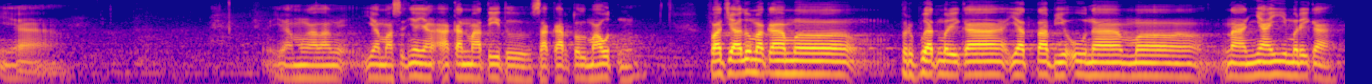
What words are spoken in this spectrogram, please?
Ya. Ya mengalami ya maksudnya yang akan mati itu sakartul maut. Fajalu maka me, berbuat mereka yatabiuna menanyai mereka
